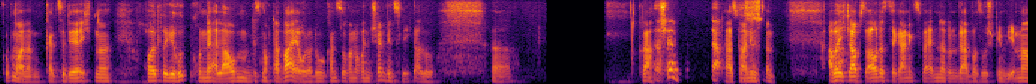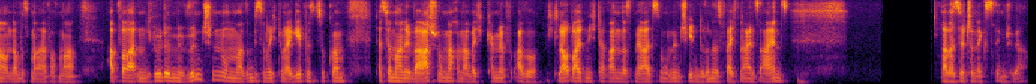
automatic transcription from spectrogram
Guck mal, dann kannst du dir echt eine holprige Rückrunde erlauben und bist noch dabei. Oder du kannst sogar noch in die Champions League. Also äh, klar. Das stimmt. Ja, da ist noch nichts drin. Aber ich glaube es auch, dass der gar nichts verändert und wir einfach so spielen wie immer. Und da muss man einfach mal abwarten. Ich würde mir wünschen, um mal so ein bisschen Richtung Ergebnis zu kommen, dass wir mal eine Überraschung machen. Aber ich kann mir, also ich glaube halt nicht daran, dass mehr als ein Unentschieden drin ist, vielleicht ein 1-1. Aber es wird schon extrem schwer.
